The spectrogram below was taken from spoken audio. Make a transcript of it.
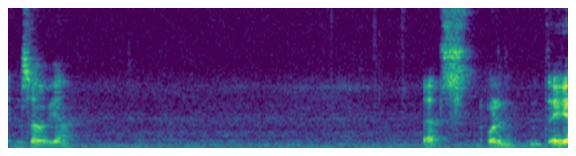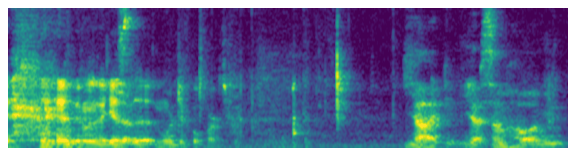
and so yeah, that's one of the, one of, I guess Yeah. the more difficult parts. Yeah, I, yeah. Somehow, I mean,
